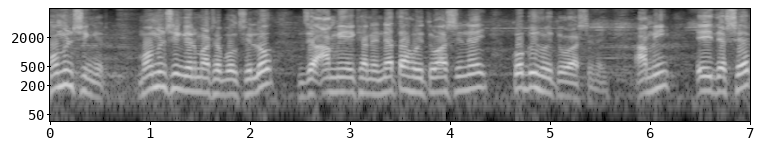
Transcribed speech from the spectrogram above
মমিন সিংয়ের। মমিন সিংয়ের মাঠে বলছিল যে আমি এখানে নেতা হইতেও আসি নাই কবি হইতেও আসি নাই। আমি এই দেশের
